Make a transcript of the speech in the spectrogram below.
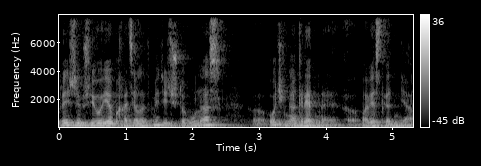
прежде всего я бы хотел отметить, что у нас очень конкретная повестка дня.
